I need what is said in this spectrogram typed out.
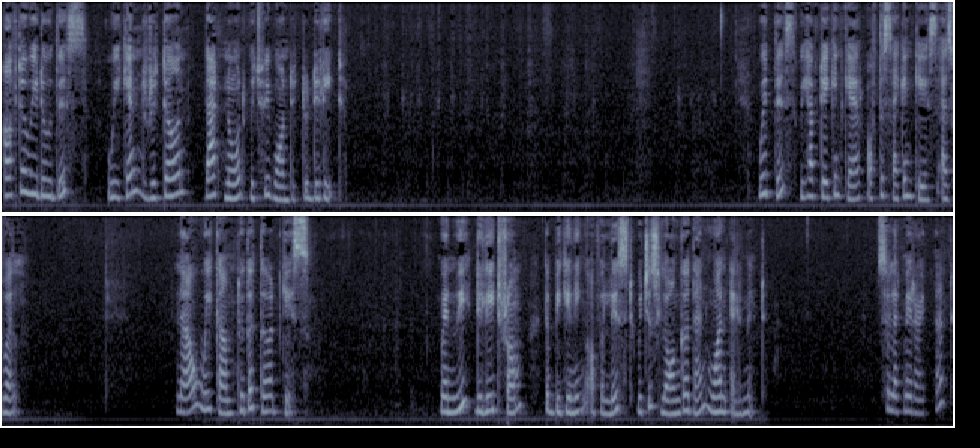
After we do this, we can return that node which we wanted to delete. With this, we have taken care of the second case as well. Now we come to the third case. When we delete from the beginning of a list which is longer than one element. So let me write that.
